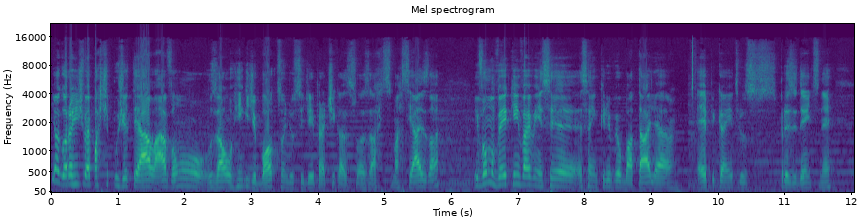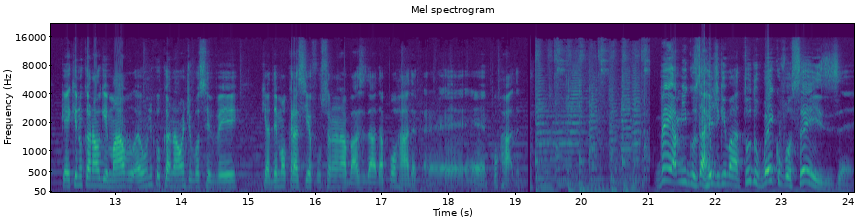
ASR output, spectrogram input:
E agora a gente vai partir pro GTA lá, vamos usar o ringue de boxe onde o CJ pratica as suas artes marciais lá. E vamos ver quem vai vencer essa incrível batalha épica entre os presidentes, né? Porque aqui no canal Gamavo é o único canal onde você vê que a democracia funciona na base da, da porrada, cara. É, é porrada. Bem, amigos da Rede Guimar, tudo bem com vocês? É,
